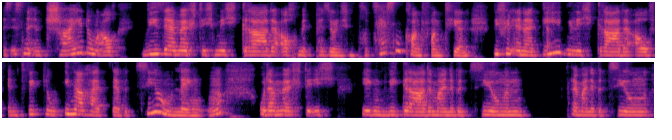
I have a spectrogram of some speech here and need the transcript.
es ist eine Entscheidung auch, wie sehr möchte ich mich gerade auch mit persönlichen Prozessen konfrontieren? Wie viel Energie will ich gerade auf Entwicklung innerhalb der Beziehung lenken? Oder möchte ich irgendwie gerade meine Beziehungen, äh, meine Beziehungen,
